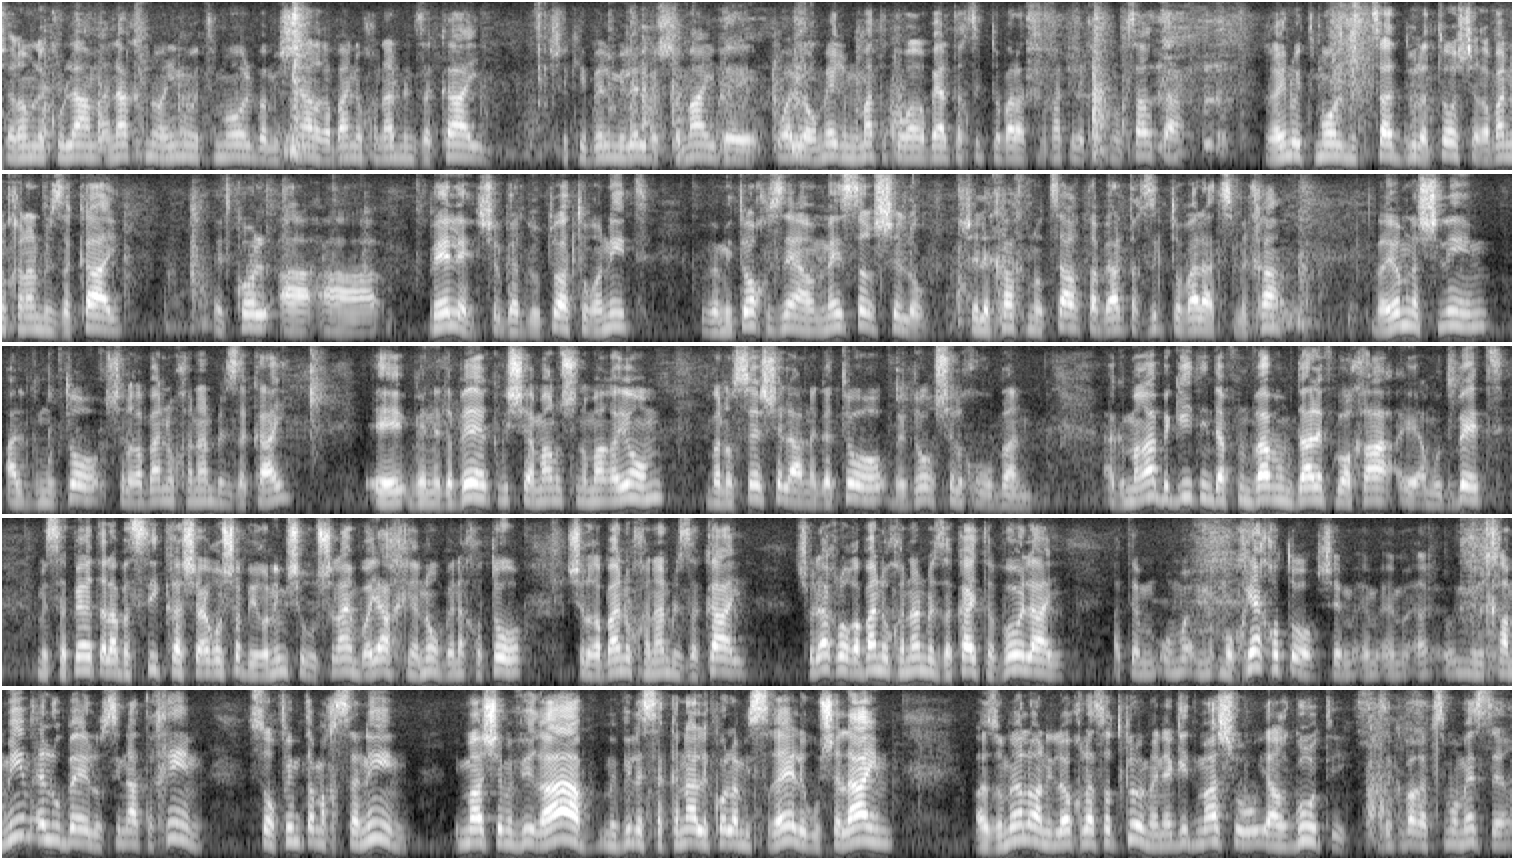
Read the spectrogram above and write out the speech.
שלום לכולם, אנחנו היינו אתמול במשנה על רבן יוחנן בן זכאי שקיבל מילל ושמאי והוא היה אומר אם למדת תורה הרבה אל תחזיק טובה לעצמך כי לכך נוצרת. ראינו אתמול מקצת גדולתו של רבן יוחנן בן זכאי את כל הפלא של גדלותו התורנית ומתוך זה המסר שלו שלכך נוצרת ואל תחזיק טובה לעצמך. והיום נשלים על דמותו של רבן יוחנן בן זכאי ונדבר, כפי שאמרנו שנאמר היום, בנושא של הנהגתו בדור של חורבן. הגמרא בגיטין דף נ"ו עמוד א' בואכה אה, עמוד ב' מספרת על אבא סיקרא שהיה ראש הבריונים של ירושלים והוא היה אחיינו בן אחותו של רבן יוחנן בן זכאי. שולח לו רבן יוחנן בן זכאי תבוא אליי. אתם, הוא מוכיח אותו שהם הם, הם, הם נלחמים אלו באלו שנאת אחים שורפים את המחסנים מה שמביא רעב מביא לסכנה לכל עם ישראל ירושלים אז אומר לו, אני לא יכול לעשות כלום, אם אני אגיד משהו, יהרגו אותי. זה כבר עצמו מסר,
